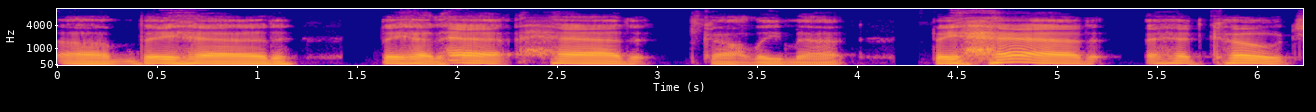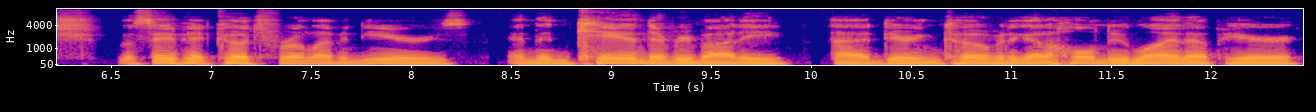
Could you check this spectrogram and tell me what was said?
Um, they had they had had, had golly Matt they had a head coach the same head coach for 11 years and then canned everybody uh, during covid and got a whole new lineup here.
